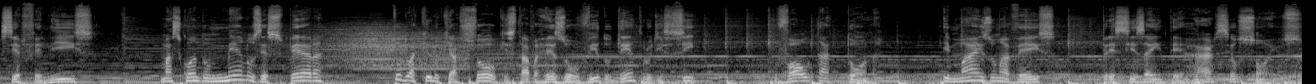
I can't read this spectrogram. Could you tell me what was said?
ser feliz, mas quando menos espera, tudo aquilo que achou que estava resolvido dentro de si volta à tona e mais uma vez precisa enterrar seus sonhos.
